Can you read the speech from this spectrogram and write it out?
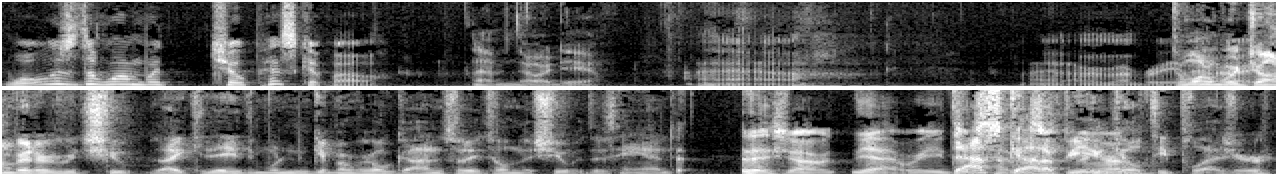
what was the one with Joe Piscopo? I have no idea. Uh, I don't remember. The one where John Ritter would shoot, like they wouldn't give him a real gun, so they told him to shoot with his hand. Yeah, where you That's got to be a guilty pleasure.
